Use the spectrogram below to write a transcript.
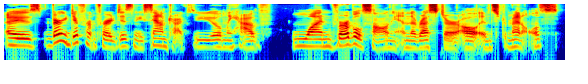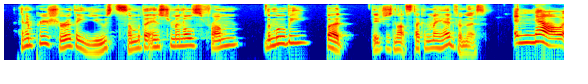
It's very different for a Disney soundtrack. You only have one verbal song and the rest are all instrumentals. And I'm pretty sure they used some of the instrumentals from the movie, but they're just not stuck in my head from this. No,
